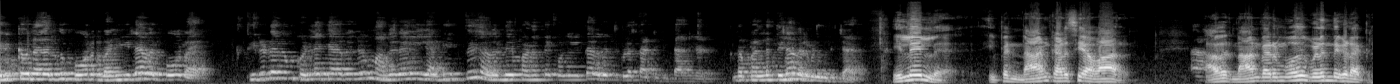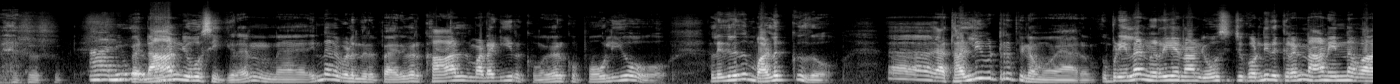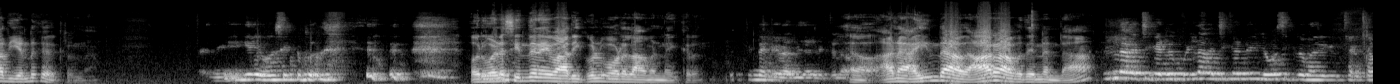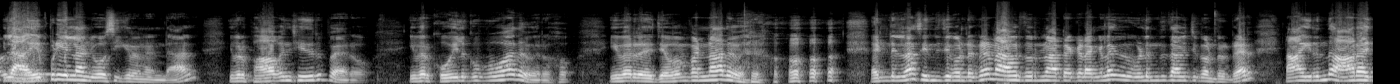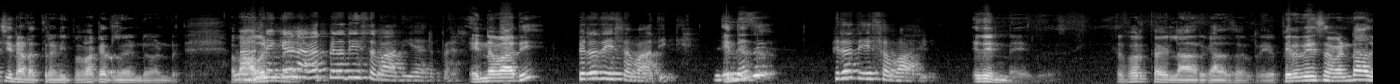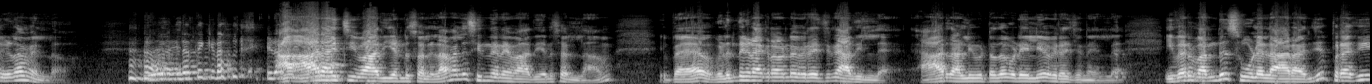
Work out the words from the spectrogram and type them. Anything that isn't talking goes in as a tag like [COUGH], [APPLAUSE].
எருக்க நகருக்கு போற வழியில அவர் போறார். திருடரும் கொள்ளைக்காரரும் அவரை அடித்து அவருடைய பணத்தை கொள்ளையிட்டு அவரை விழத்தாட்டி விட்டார்கள் அந்த பள்ளத்தில அவர் விழுந்துட்டார். இல்லை இல்லை. இப்போ நான் கடைசியாக வாரேன். அவர் நான் வரும்போது விழுந்து கிடக்கிறார். இப்போ நான் யோசிக்கிறேன் என்னென்ன விழுந்திருப்பார்? இவர் கால் மடங்கி இருக்கும். இவருக்கு போலியோ அல்ல இதில் எதுவும் வழுக்குதோ தள்ளி விட்டுருப்பினமோ யாரும்? இப்படியெல்லாம் நிறைய நான் யோசிச்சு கொண்டு இருக்கிறேன் நான் என்ன வாதி என்று கேட்குறேன் நான். நீங்க யோசிக்கும் போது ஒருவேளை சிந்தனைவாதிக்குள் போடலாம்னு நினைக்கிறேன். ஆனா ஐந்தாவது ஆறாவது என்னன்னா? இல்லை எப்படியெல்லாம் யோசிக்கிறேன் என்றால் இவர் பாவம் செய்திருப்பாரோ? இவர் கோயிலுக்கு போகாதவரோ இவர் ஜெபம் பண்ணாதவரோ என்றெல்லாம் சிந்திச்சு கொண்டிருக்கிறேன் நான் அவர் துர்நாட்ட கிடங்களை விழுந்து தவிச்சு கொண்டிருக்கிறார் நான் இருந்து ஆராய்ச்சி நடத்துகிறேன் இப்போ பக்கத்தில் ரெண்டு அவர் பிரதேசவாதியா இருப்பார் என்னவாதி பிரதேசவாதி என்னது பிரதேசவாதி இது என்ன இது ஒரு கதை சொல்றீங்க பிரதேசம் வேண்டாம் அது இடம் இல்லை ஆராய்ச்சிவாதி என்று சொல்லலாம் அல்ல சிந்தனைவாதி என்று சொல்லலாம் இப்போ விழுந்து கிடக்கிறவன்ற பிரச்சனை அது இல்லை. யார் தள்ளி விட்டதோ விடையிலையோ பிரச்சனை இல்லை. இவர் வந்து சூழல் ஆராய்ஞ்சு பிறகு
